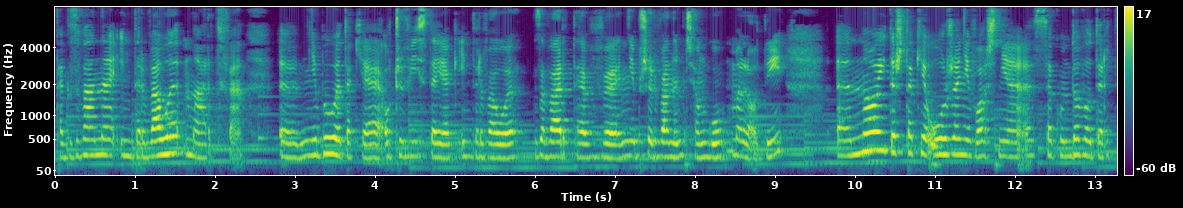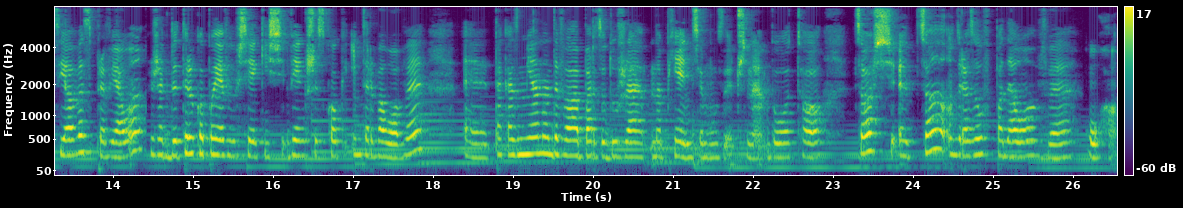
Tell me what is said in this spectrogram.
tak zwane interwały martwe. Nie były takie oczywiste jak interwały zawarte w nieprzerwanym ciągu melodii. E, no i też takie ułożenie właśnie sekundowo-tercjowe sprawiało, że gdy tylko pojawił się jakiś większy skok interwałowy, e, taka zmiana dawała bardzo duże napięcie muzyczne. Było to coś, e, co od razu wpadało w ucho.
